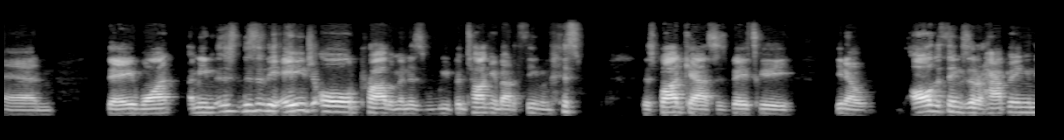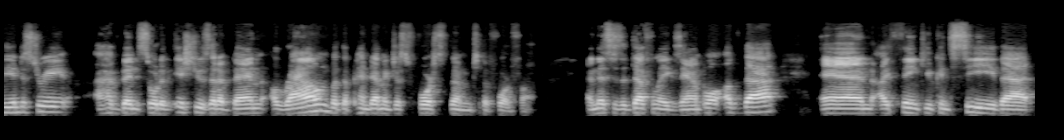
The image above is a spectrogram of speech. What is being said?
And they want i mean this, this is the age old problem and as we've been talking about a theme of this this podcast is basically you know all the things that are happening in the industry have been sort of issues that have been around but the pandemic just forced them to the forefront. And this is a definitely example of that. And i think you can see that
